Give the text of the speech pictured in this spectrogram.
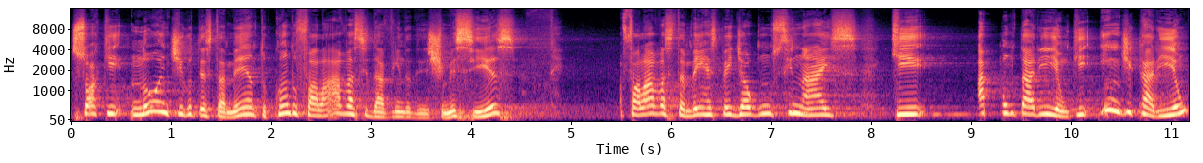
Só que no Antigo Testamento, quando falava-se da vinda deste Messias, falava-se também a respeito de alguns sinais que apontariam, que indicariam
